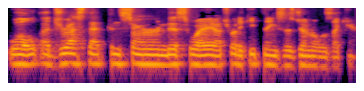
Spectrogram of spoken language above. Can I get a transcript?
will address that concern this way. I try to keep things as general as i can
